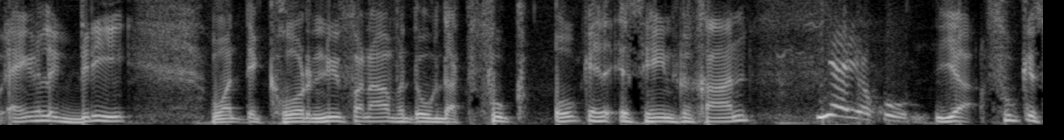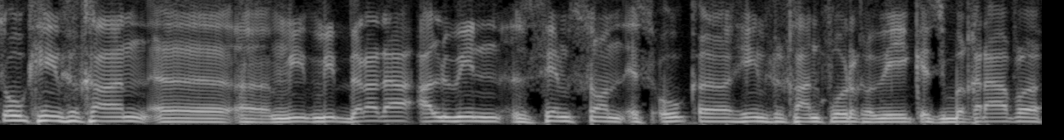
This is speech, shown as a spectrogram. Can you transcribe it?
eigenlijk drie. Want ik hoor nu vanavond ook dat Foek ook is heen gegaan. Ja, Joku. Ja, Foek is ook heen gegaan. Eh, mi, brada Alwin Simpson is ook eh, heen gegaan. Vorige week is hij begraven.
